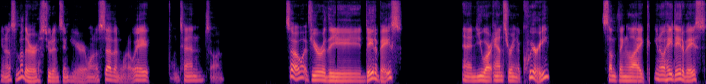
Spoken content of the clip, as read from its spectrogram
you know, some other students in here, 107, 108, 110, so on. So if you're the database and you are answering a query, something like, you know, hey, database,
